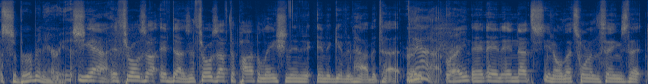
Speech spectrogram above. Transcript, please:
suburban areas. Yeah, it throws off, it does. It throws off the population in a, in a given habitat, right? Yeah, right. And and and that's you know that's one of the things that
